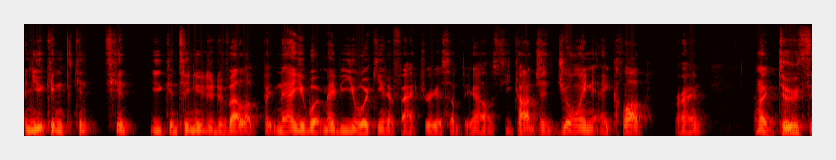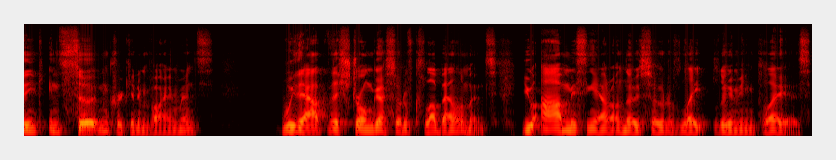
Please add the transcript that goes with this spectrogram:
and you can, can, can you continue to develop but now you work maybe you're working in a factory or something else. You can't just join a club right? And I do think in certain cricket environments without the stronger sort of club elements you are missing out on those sort of late blooming players.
